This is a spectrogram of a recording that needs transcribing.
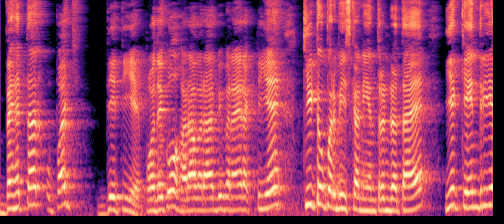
बेहतर उपज देती है। पौधे को हरा भरा भी बनाए रखती है, कीटों पर भी इसका नियंत्रण रहता है। ये केंद्रीय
